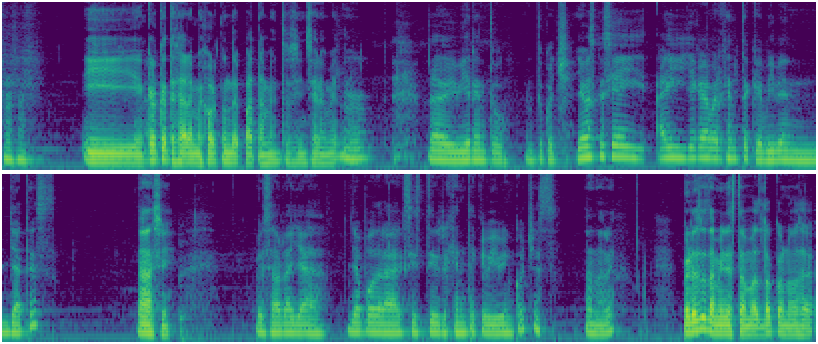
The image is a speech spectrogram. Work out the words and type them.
Y creo que te sale mejor que un departamento, sinceramente. Para vivir en tu, en tu coche. Ya ves que sí hay, ahí llega a haber gente que vive en yates. Ah, sí. Pues ahora ya, ya podrá existir gente que vive en coches. Ándale. Pero eso también está más loco, ¿no? O sea,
